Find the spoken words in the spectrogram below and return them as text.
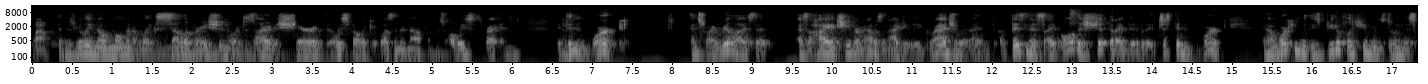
Wow. There was really no moment of like celebration or desire to share it. It always felt like it wasn't enough. I was always threatened. It mm-hmm. didn't work. And so I realized that as a high achiever, I mean, I was an Ivy League graduate. I had a business. I had all this shit that I did, but it just didn't work. And I'm working with these beautiful humans doing this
